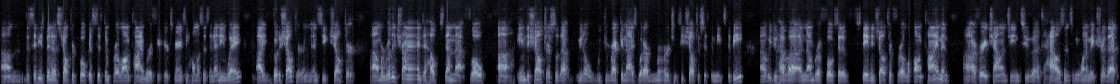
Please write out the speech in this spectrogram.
um, the city has been a shelter focused system for a long time, where if you're experiencing homelessness in any way, uh, you go to shelter and, and seek shelter. Um, we're really trying to help stem that flow uh, into shelter so that you know we can recognize what our emergency shelter system needs to be uh, we do have a, a, number of folks that have stayed in shelter for a long time and uh, are very challenging to uh, to house, and so we want to make sure that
